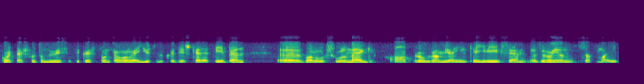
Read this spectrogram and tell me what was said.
kortás fotoművészeti központtal való együttműködés keretében valósul meg a programjaink egy része. Ez olyan szakmai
